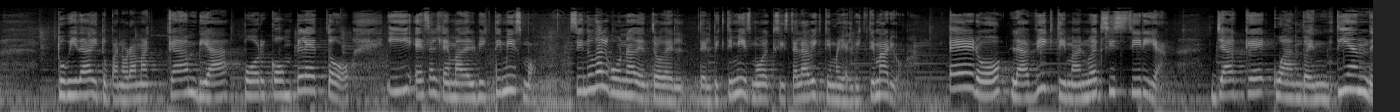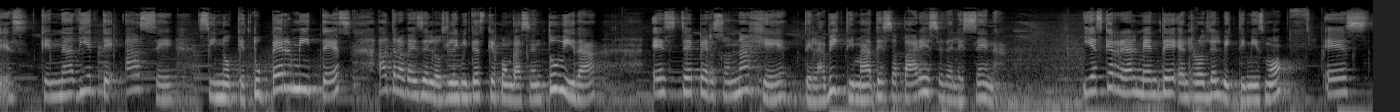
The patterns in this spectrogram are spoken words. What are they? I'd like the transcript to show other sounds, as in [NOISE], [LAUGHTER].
tu vida y tu panorama cambia por completo. Y es el tema del victimismo. Sin duda alguna, dentro del, del, victimismo existe la víctima y el victimario. Pero la víctima no existiría, ya que cuando entiendes que nadie te hace, sino que tú permites a través de los límites que pongas en tu vida, este personaje de la víctima desaparece de la escena. Y es que realmente el rol del victimismo es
